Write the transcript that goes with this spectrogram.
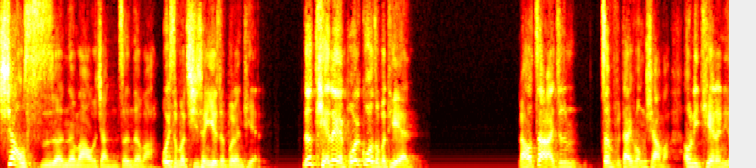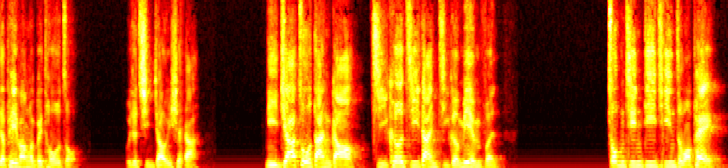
笑死人了嘛！我讲真的嘛，为什么七成业者不能填？那填了也不会过，怎么填？然后再来就是政府带风向嘛。哦，你填了，你的配方会被偷走。我就请教一下，你家做蛋糕几颗鸡蛋几个面粉，中筋低筋怎么配？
